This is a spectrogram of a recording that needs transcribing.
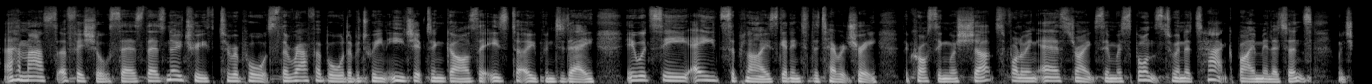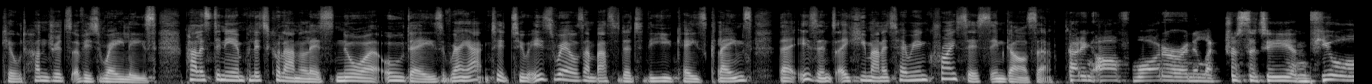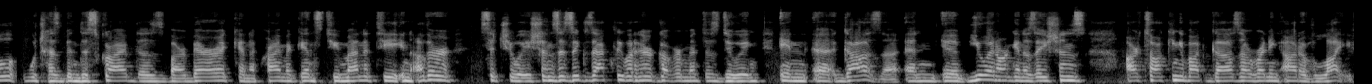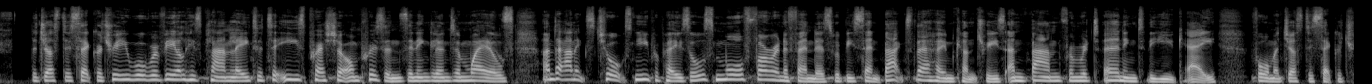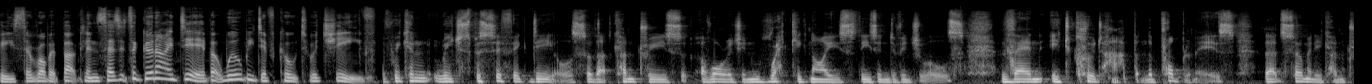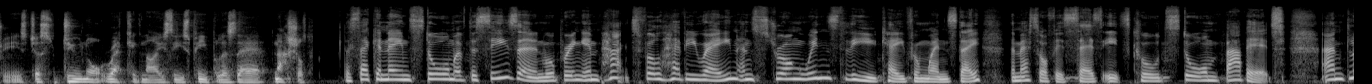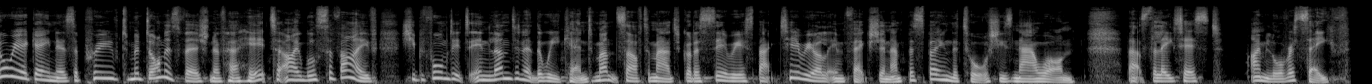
A Hamas official says there's no truth to reports the Rafah border between Egypt and Gaza is to open today. It would see aid supplies get into the territory. The crossing was shut following airstrikes in response to an attack by militants, which killed hundreds of Israelis. Palestinian political analyst Noor Oldays reacted to Israel's ambassador to the UK's claims there isn't a humanitarian crisis in Gaza. Cutting off water and electricity and fuel, which has been described as barbaric and a crime against humanity in other situations is exactly what her government is doing in uh, Gaza. And uh, UN organizations are talking about Gaza running out of life. The Justice Secretary will reveal his plan later to ease pressure on prisons in England and Wales. Under Alex Chalk's new proposals, more foreign offenders would be sent back to their home countries and banned from returning to the UK. Former Justice Secretary Sir Robert Buckland says it's a good idea but will be difficult to achieve. If we can reach specific deals so that countries of origin recognise these individuals, then it could happen. The problem is that so many countries just do not recognise these people as their nationals. The second named storm of the season will bring impactful heavy rain and strong winds to the UK from Wednesday. The Met Office says it's called Storm Babbitt. And Gloria Gaynor's approved Madonna's version of her hit, I Will Survive. She performed it in London at the weekend, months after Madge got a serious bacterial infection and postponed the tour she's now on. That's the latest. I'm Laura Safe.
